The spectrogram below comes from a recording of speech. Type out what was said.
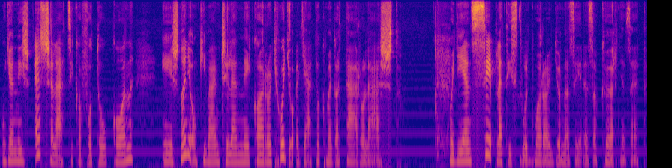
ugyanis ez se látszik a fotókon, és nagyon kíváncsi lennék arra, hogy hogy oldjátok meg a tárolást. Hogy ilyen szép letisztult maradjon azért ez a környezet.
